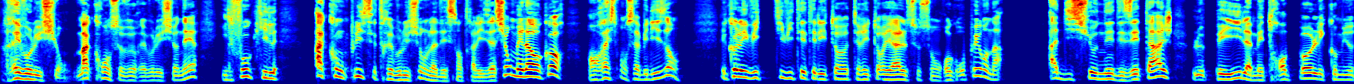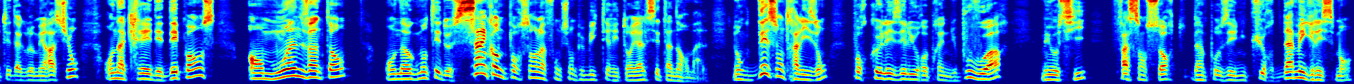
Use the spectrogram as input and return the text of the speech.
révolution. Macron se veut révolutionnaire, il faut qu'il accomplisse cette révolution de la décentralisation, mais là encore en responsabilisant. Les collectivités territoriales se sont regroupées, on a additionné des étages, le pays, la métropole, les communautés d'agglomération, on a créé des dépenses. En moins de 20 ans, on a augmenté de 50% la fonction publique territoriale, c'est anormal. Donc décentralisons pour que les élus reprennent du pouvoir, mais aussi fassent en sorte d'imposer une cure d'amaigrissement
